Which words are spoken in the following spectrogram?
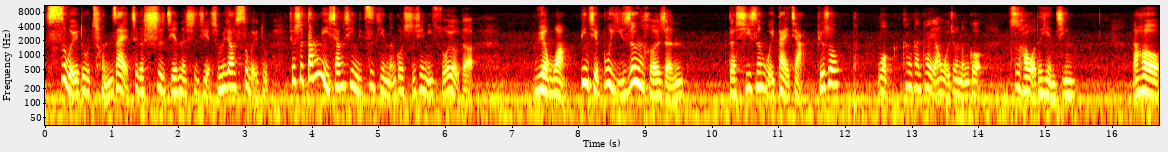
四维度存在这个世间的世界。什么叫四维度？就是当你相信你自己能够实现你所有的愿望，并且不以任何人的牺牲为代价。比如说，我看看太阳，我就能够治好我的眼睛，然后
